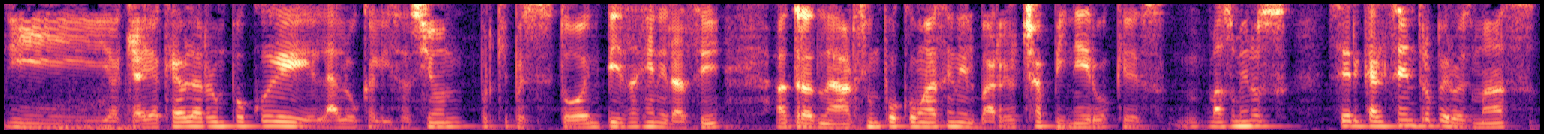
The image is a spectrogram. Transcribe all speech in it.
y aquí hay que hablar un poco de la localización, porque pues todo empieza a generarse, a trasladarse un poco más en el barrio Chapinero, que es más o menos cerca al centro, pero es más,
